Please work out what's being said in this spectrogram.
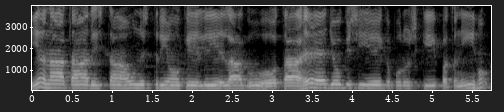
यह नाता रिश्ता उन स्त्रियों के लिए लागू होता है, जो किसी एक पुरुष की पत्नी हो।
